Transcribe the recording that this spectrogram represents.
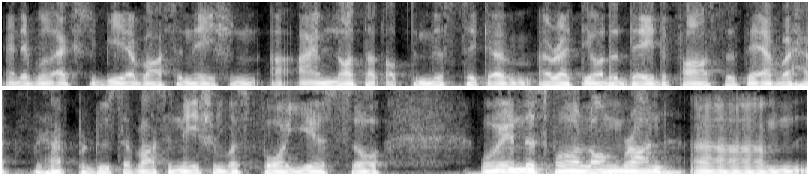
and it will actually be a vaccination. Uh, I'm not that optimistic. Um, I read the other day the fastest they ever had have produced a vaccination was four years. So we're in this for a long run. Um,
